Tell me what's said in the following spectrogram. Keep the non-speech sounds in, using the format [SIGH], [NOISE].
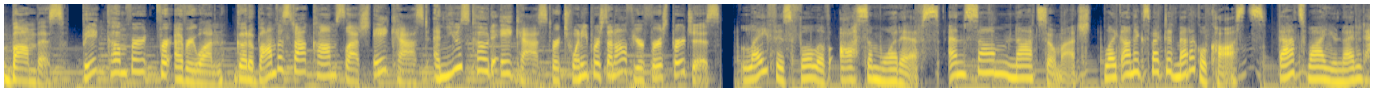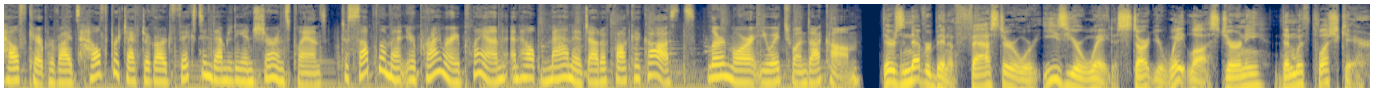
Bombas. Big comfort for everyone. Go to bombas.com slash ACAST and use code ACAST for 20% off your first purchase. Life is full of awesome what ifs, and some not so much, like unexpected medical costs. That's why United Healthcare provides Health Protector Guard fixed indemnity insurance plans to supplement your primary plan and help manage out of pocket costs. Learn more at uh1.com. There's never been a faster or easier way to start your weight loss journey than with PlushCare.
